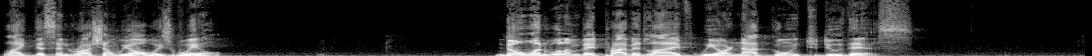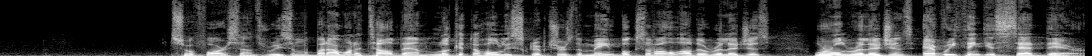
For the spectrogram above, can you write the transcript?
like this in Russia, and we always will. No one will invade private life. We are not going to do this. So far, sounds reasonable. But I want to tell them look at the Holy Scriptures, the main books of all other religious, world religions. Everything is said there.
